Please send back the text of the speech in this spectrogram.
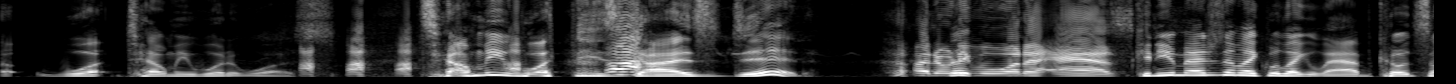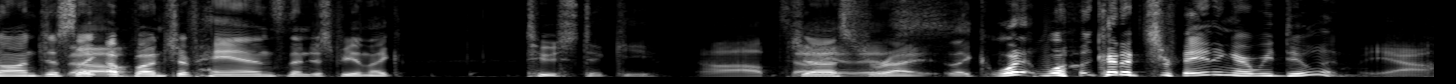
Uh, what? Tell me what it was. tell me what these guys did. I don't like- even want to ask. Can you imagine them like with like lab coats on, just like a bunch of hands, then just being like too sticky, I'll tell you just right? Like what? What kind of training are we doing? Yeah,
